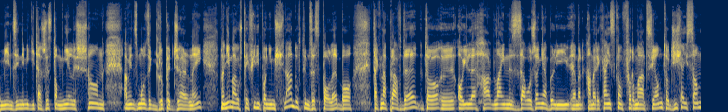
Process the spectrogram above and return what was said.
między innymi gitarzystą Neil Sean, a więc muzyk grupy Journey. No nie ma już w tej chwili po nim śladu w tym zespole, bo tak naprawdę to o ile Hardline z założenia byli amerykańską formacją, to dzisiaj są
